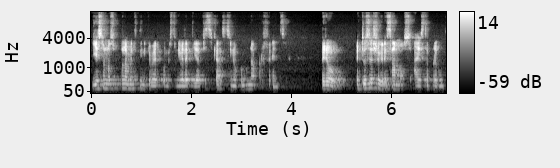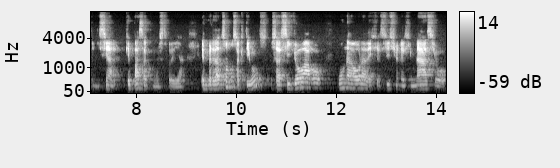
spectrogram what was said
Y eso no solamente tiene que ver con nuestro nivel de actividad física, sino con una preferencia. Pero entonces regresamos a esta pregunta inicial. ¿Qué pasa con nuestro día? ¿En verdad somos activos? O sea, si yo hago una hora de ejercicio en el gimnasio,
